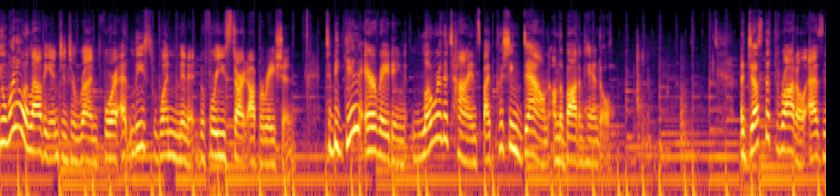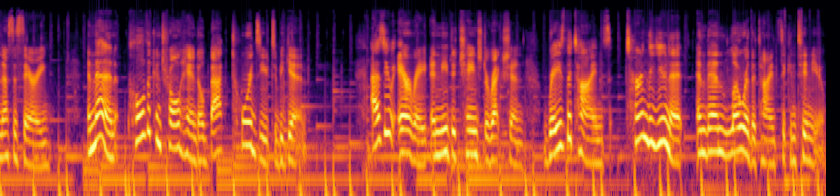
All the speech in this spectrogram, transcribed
You'll want to allow the engine to run for at least one minute before you start operation. To begin aerating, lower the tines by pushing down on the bottom handle. Adjust the throttle as necessary, and then pull the control handle back towards you to begin. As you aerate and need to change direction, raise the tines, turn the unit, and then lower the tines to continue.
